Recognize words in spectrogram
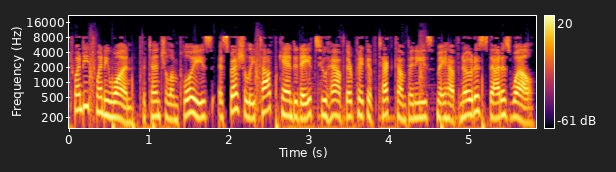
2021, potential employees, especially top candidates who have their pick of tech companies, may have noticed that as well.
